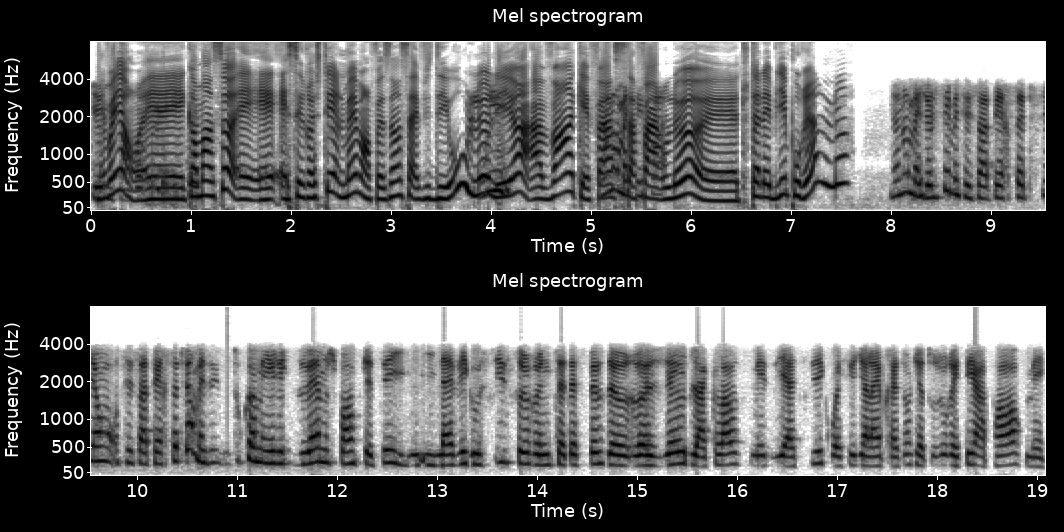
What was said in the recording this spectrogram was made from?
que. Mais voyons, elle- comment ça? Elle, elle- elle s'est rejetée elle-même en faisant sa vidéo, là, Oui. Léa, avant qu'elle fasse Non, non, mais cette affaire-là. euh, tout allait bien pour elle, là? Non, non, mais je le sais, mais c'est sa perception, c'est sa perception. Mais tout comme Éric Duhem, je pense que tu sais, il, il navigue aussi sur une cette espèce de rejet de la classe médiatique où il a l'impression qu'il a toujours été à part, mais.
